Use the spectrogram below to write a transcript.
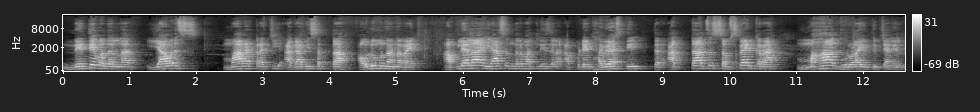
नेते बदलणार यावरच महाराष्ट्राची आगामी सत्ता अवलंबून राहणार आहे. आपल्याला या संदर्भातले जर अपडेट हवे असतील तर आत्ताच सबस्क्राईब करा. महाधुरळा यूट्यूब चॅनेल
